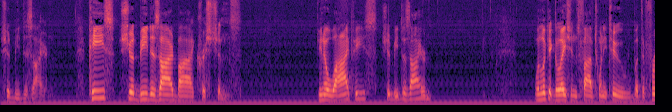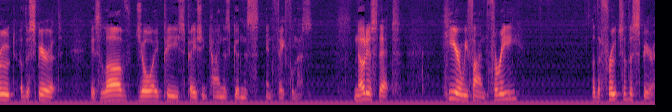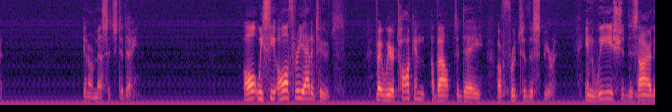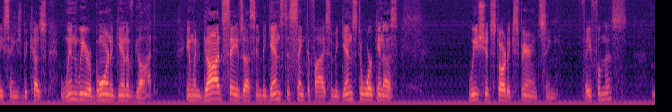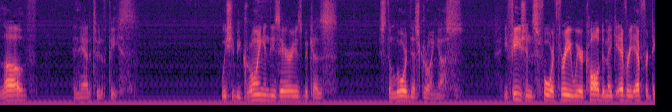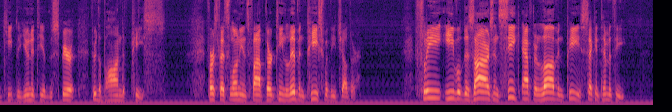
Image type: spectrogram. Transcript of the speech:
should be desired. Peace should be desired by Christians. You know why peace should be desired? We'll look at Galatians 5:22, but the fruit of the spirit is love, joy, peace, patience, kindness, goodness, and faithfulness. Notice that here we find 3 of the fruits of the spirit in our message today. All we see all three attitudes that we are talking about today are fruits of the spirit. And we should desire these things because when we are born again of God, and when God saves us and begins to sanctify us and begins to work in us, we should start experiencing faithfulness, love, and the attitude of peace. We should be growing in these areas because it's the Lord that's growing us. Ephesians 4 3, we are called to make every effort to keep the unity of the Spirit through the bond of peace. 1 Thessalonians 5:13 live in peace with each other. Flee evil desires and seek after love and peace. 2 Timothy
